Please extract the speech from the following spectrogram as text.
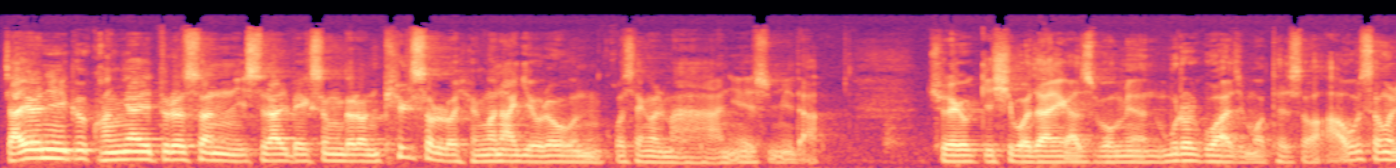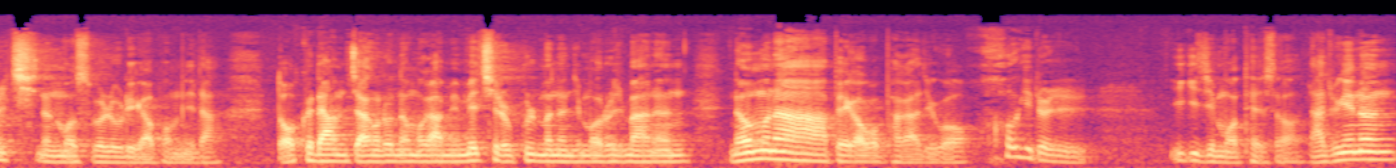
자연히 그 광야에 들어선 이스라엘 백성들은 필설로 행언하기 어려운 고생을 많이 했습니다. 출애굽기 15장에 가서 보면 물을 구하지 못해서 아우성을 치는 모습을 우리가 봅니다. 또 그 다음 장으로 넘어가면 며칠을 굶었는지 모르지만은 너무나 배가 고파가지고 허기를 이기지 못해서 나중에는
